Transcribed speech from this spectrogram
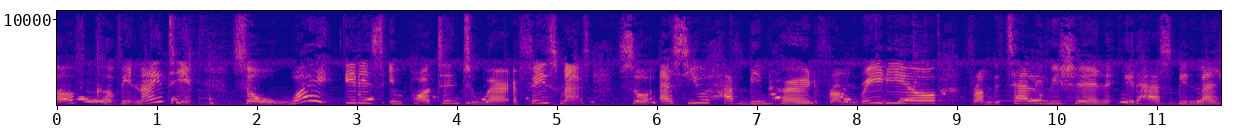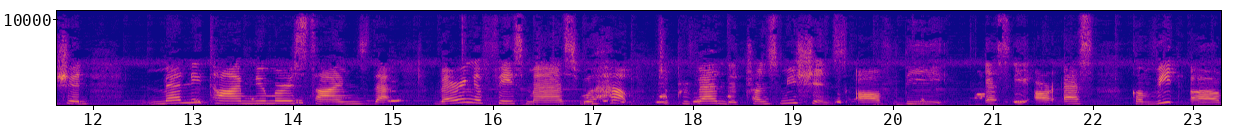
of COVID-19. So why it is important to wear a face mask? So as you have been heard from radio, from the television, it has been mentioned many times, numerous times that wearing a face mask will help to prevent the transmissions of the SARS COVID uh,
